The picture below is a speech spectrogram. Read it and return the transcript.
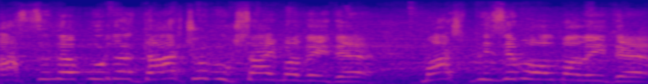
Aslında burada daha çabuk saymalıydı. Maç bizim olmalıydı.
